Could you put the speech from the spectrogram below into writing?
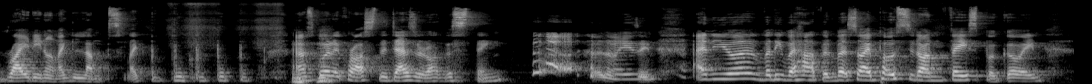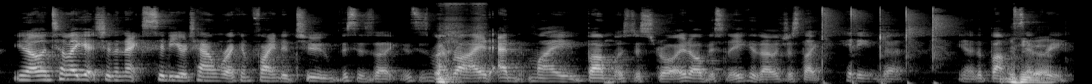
riding on like lumps like boom boom boom boom, boom. and i was going across the desert on this thing it was amazing and you won't believe what happened but so i posted on facebook going you know until i get to the next city or town where i can find a tube this is like this is my ride and my bum was destroyed obviously because i was just like hitting the you know the bumps Yeah. every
